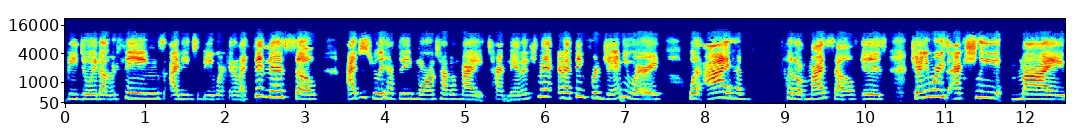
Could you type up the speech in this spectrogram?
be doing other things. I need to be working on my fitness. So I just really have to be more on top of my time management. And I think for January, what I have put on myself is January is actually my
